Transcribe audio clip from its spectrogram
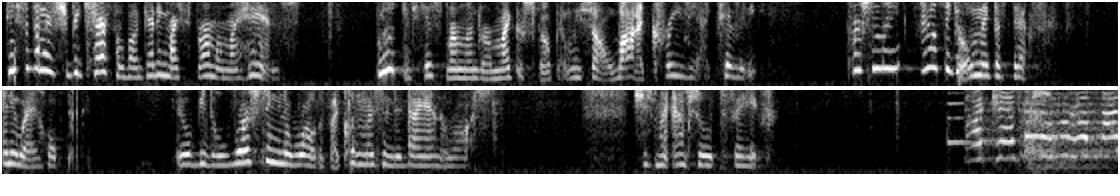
He said that I should be careful about getting my sperm on my hands. We looked at his sperm under a microscope and we saw a lot of crazy activity. Personally, I don't think it will make us deaf. Anyway, I hope not. It would be the worst thing in the world if I couldn't listen to Diana Ross. She's my absolute fave. I can't cover up my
